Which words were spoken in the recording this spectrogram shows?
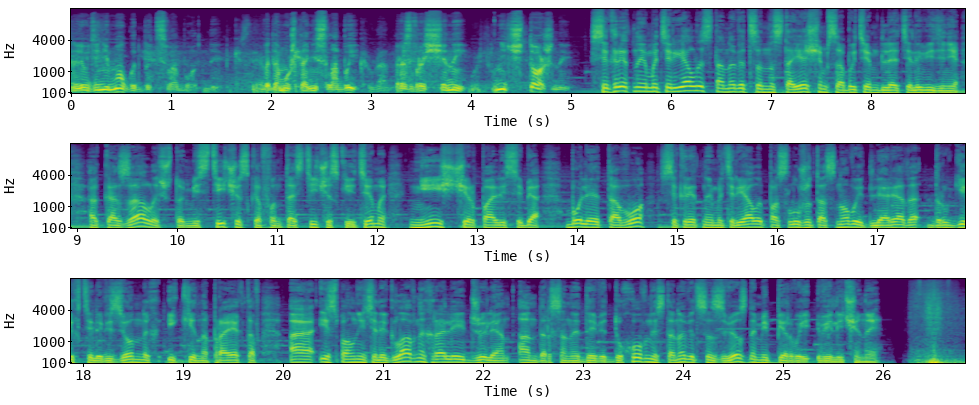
Люди не могут быть свободны, потому что они слабы, развращены, ничтожны. Секретные материалы становятся настоящим событием для телевидения. Оказалось, что мистическо-фантастические темы не исчерпали себя. Более того, секретные материалы послужат основой для ряда других телевизионных и кинопроектов. А исполнители главных ролей Джиллиан Андерсон и Дэвид Духовный становятся звездами первой величины.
